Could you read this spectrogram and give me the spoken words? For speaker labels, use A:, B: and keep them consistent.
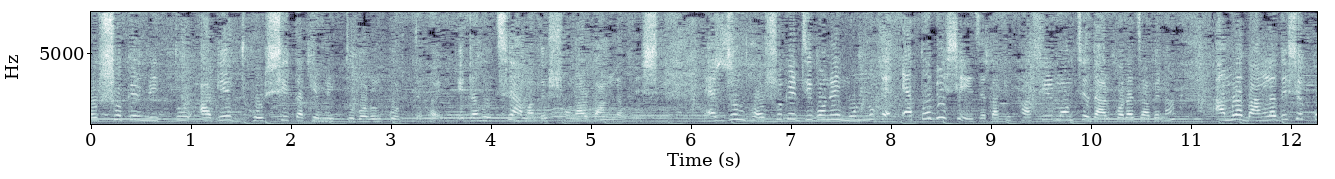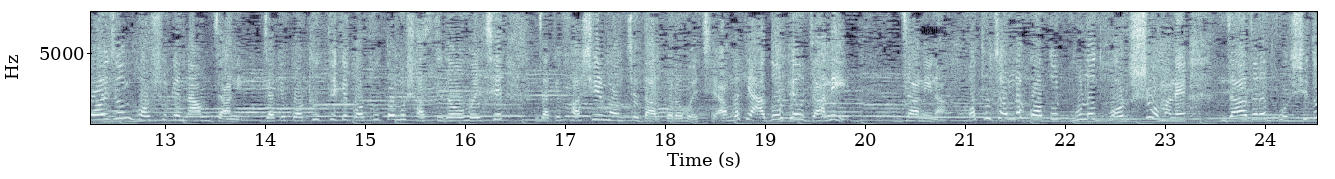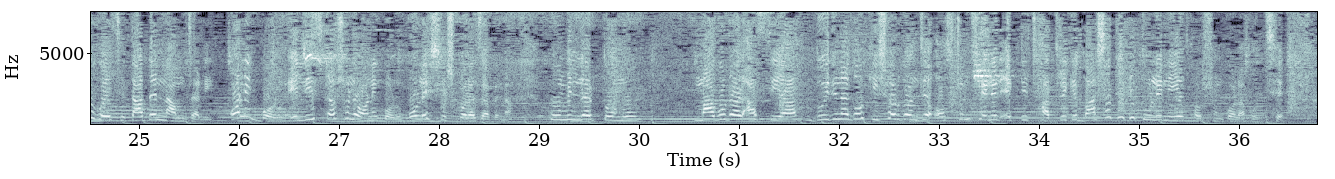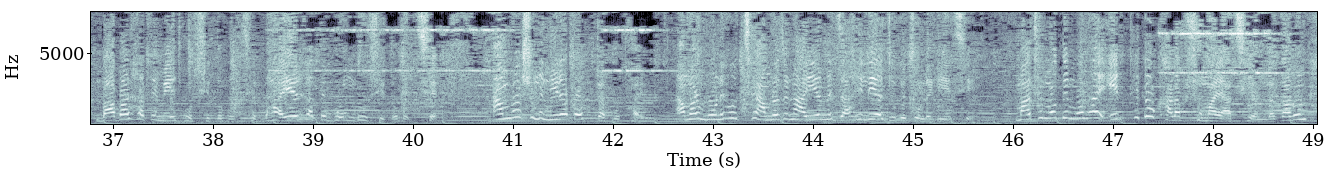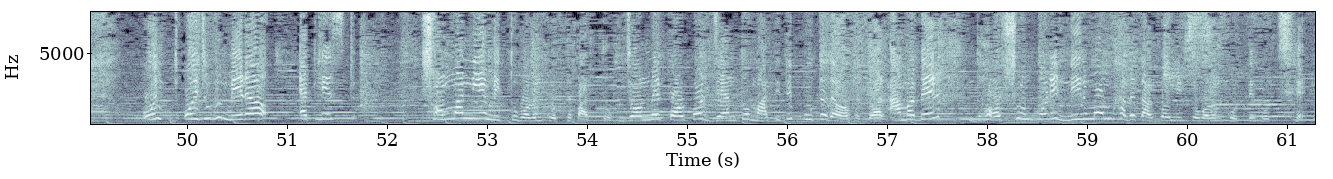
A: ধর্ষকের মৃত্যুর আগে ধর্ষী তাকে মৃত্যুবরণ করতে হয়। এটা হচ্ছে আমাদের সোনার বাংলাদেশ। একজন ধর্ষকের জীবনের মূল্যকে এত বেশি যে তাকে ফাঁসির মঞ্চে দাঁড় করা যাবে না। আমরা বাংলাদেশে কয়জন ধর্ষকের নাম জানি, যাকে কঠোর থেকে কঠোরতম শাস্তি দেওয়া হয়েছে, যাকে ফাঁসির মঞ্চে দাঁড় করা হয়েছে? আমরা কি আদৌ কেউ জানি? জানি না। অথচ আমরা কতগুলো ধর্ষ মানে যারা যারা ধর্ষিত হয়েছে, তাদের নাম জানি। অনেক বড়। এই লিস্ট আসলে অনেক বড়। বলে শেষ করা যাবে না। কুমিল্লার তনু, মাগুরার আসিয়া দুই দিন আগেও কিশোরগঞ্জে অষ্টম শ্রেণির একটি ছাত্রীকে বাসা থেকে তুলে নিয়ে ধর্ষণ করা হচ্ছে। বাবার হাতে মেয়ে ধর্ষিত হচ্ছে, ভাইয়ের হাতে বোন ধর্ষিত হচ্ছে। আমরা আসলে নিরাপদটা কোথায়? আমার মনে হচ্ছে আমরা যেন আইএমএ জাহিলিয়া যুগে চলে গিয়েছি। মাঝে মধ্যে মনে হয় এর থেকেও খারাপ সময় আছি আমরা। কারণ ওই ওই যুগে মেয়েরা অ্যাটলিস্ট সম্মান নিয়ে মৃত্যুবরণ করতে পারত। জন্মের পরপর জ্যান্ত মাটিতে পুঁতে দেওয়া হতো। আর আমাদের ধর্ষণ করে নির্মম ভাবে তারপর মৃত্যুবরণ করতে হচ্ছে।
